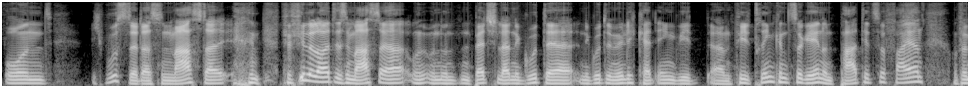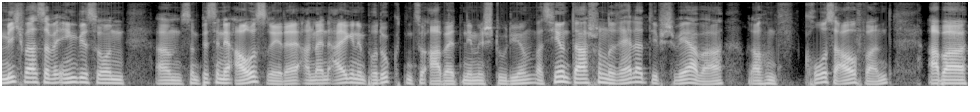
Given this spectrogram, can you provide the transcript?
Und ich wusste, dass ein Master, für viele Leute ist ein Master und, und, und ein Bachelor eine gute, eine gute Möglichkeit, irgendwie ähm, viel trinken zu gehen und Party zu feiern. Und für mich war es aber irgendwie so ein, ähm, so ein bisschen eine Ausrede, an meinen eigenen Produkten zu arbeiten im Studium, was hier und da schon relativ schwer war und auch ein großer Aufwand. Aber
